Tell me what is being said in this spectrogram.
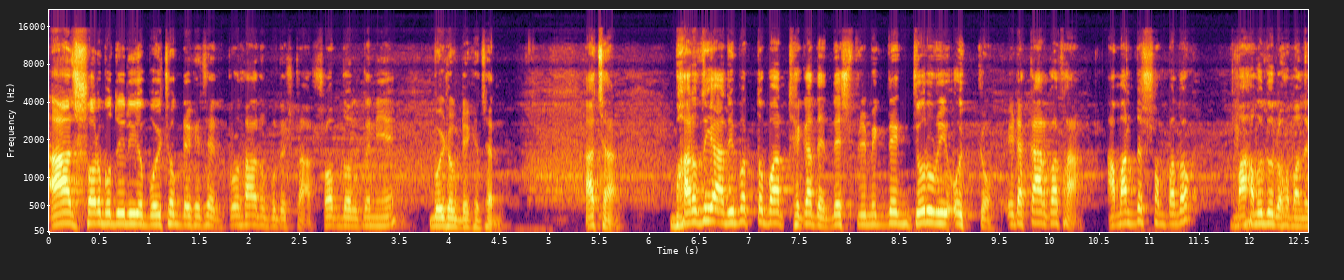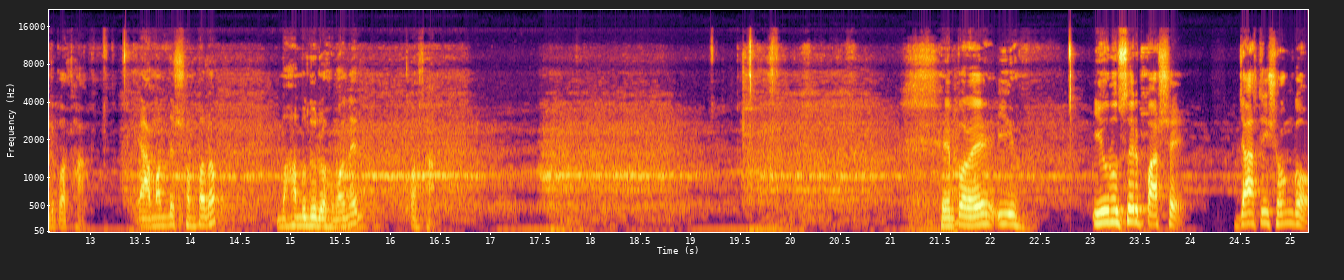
আজ সর্বদলীয় বৈঠক ডেকেছেন প্রধান উপদেষ্টা। সব দলকে নিয়ে বৈঠক ডেকেছেন। আচ্ছা ভারতীয় আধিপত্যবাদ ঠেকাতে দেশপ্রেমিকদের জরুরি ঐক্য, এটা কার কথা? আমাদের সম্পাদক মাহমুদুর রহমানের কথা। আমাদের সম্পাদক মাহমুদুর রহমানের কথা। এরপরে ইউ- ইউনুসের পাশে জাতিসংঘ,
